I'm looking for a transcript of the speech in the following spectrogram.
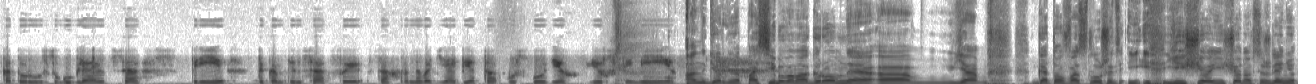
которые усугубляются при декомпенсации сахарного диабета в условиях вирусемии. Анна Георгиевна, спасибо вам огромное. А, я готов вас слушать еще и еще, но, к сожалению,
